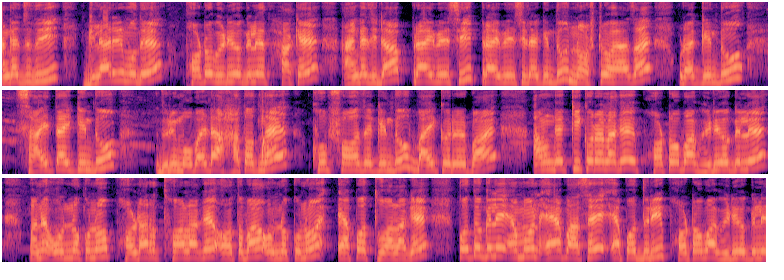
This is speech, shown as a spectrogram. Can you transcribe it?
আগে যদি গ্যালারির মধ্যে ফটো, ভিডিও গেলে থাকে আগে যেটা প্রাইভেসি প্রাইভেসিটা কিন্তু নষ্ট হয়ে যায়। ওটা কিন্তু চাই কিন্তু যদি মোবাইলটা হাতত নেয় খুব সহজে কিন্তু বাই করে পায়। আমাকে কি করা লাগে? ফটো বা ভিডিও গেলে মানে অন্য কোনো ফোল্ডার থোয়া লাগে অথবা অন্য কোনো অ্যাপত থোয়া লাগে। কত গেলে এমন অ্যাপ আছে অ্যাপত যদি ফটো বা ভিডিও গেলে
